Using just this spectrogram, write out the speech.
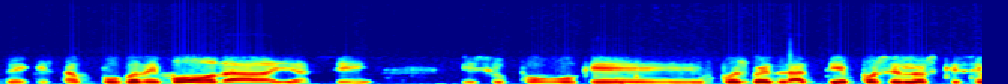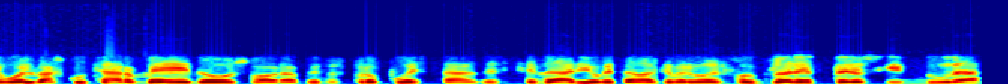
de que está un poco de moda y así. Y supongo que pues vendrán tiempos en los que se vuelva a escuchar menos o habrá menos propuestas de escenario que tengan que ver con el folclore, pero sin duda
